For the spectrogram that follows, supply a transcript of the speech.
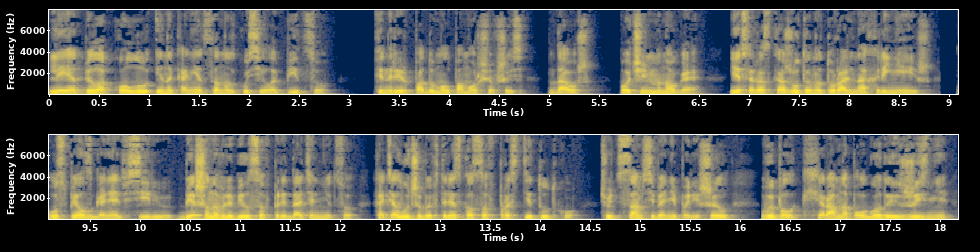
Лея отпила колу и наконец-то надкусила пиццу. Фенрир подумал, поморщившись. «Да уж, очень многое. Если расскажу, ты натурально охренеешь. Успел сгонять в Сирию, бешено влюбился в предательницу, хотя лучше бы втрескался в проститутку. Чуть сам себя не порешил, выпал к херам на полгода из жизни.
